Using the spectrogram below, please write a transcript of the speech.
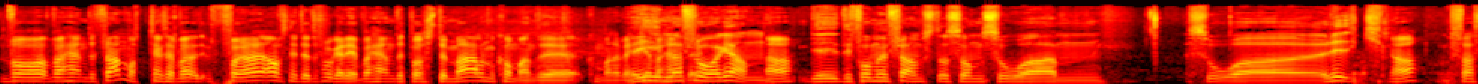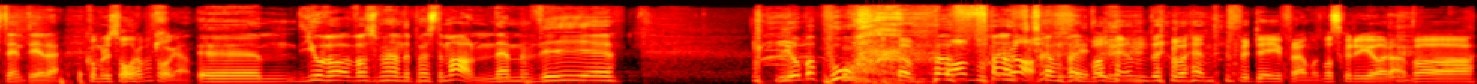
vad, vad händer framåt? Tänkte, vad, förra avsnittet frågade jag vad händer på Östermalm kommande, kommande vecka? Jag gillar frågan. Ja. Det, det får mig framstå som så, um, så uh, rik, Ja. fast jag inte är det. Kommer du svara Och, på frågan? ehm, jo, vad, vad som händer på Östermalm? Nej, men vi, eh, vi jobbar på. Vad bra! man- Vad händer, vad händer för dig framåt? Vad ska du göra? Vad,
